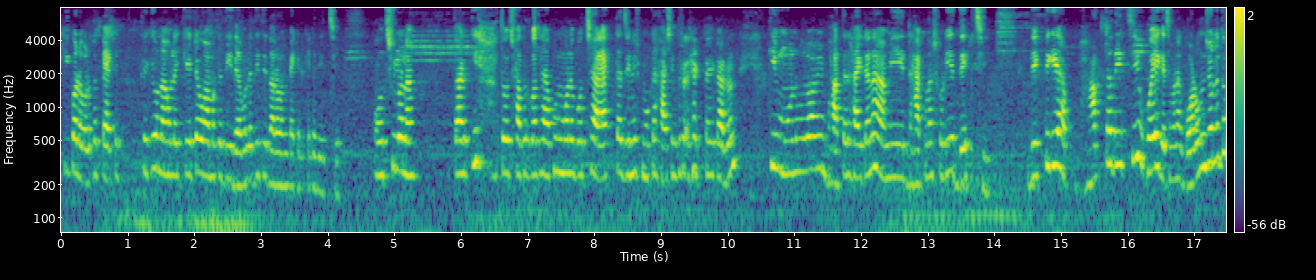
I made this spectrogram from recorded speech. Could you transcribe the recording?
কি করে বলো তো প্যাকেট থেকেও না হলে কেটেও আমাকে দিয়ে দেয়। বলে, দিদি, দাঁড়াও, আমি প্যাকেট কেটে দিচ্ছি। ও ছিল না। তার কি, তো ছাতুর কথা এখন মনে পড়ছে। আর একটা জিনিস মুখে হাসি ধরার একটাই কারণ, কি মন হলো আমি ভাতের হাইটা না, আমি ঢাকনা সরিয়ে দেখছি। দেখতে গিয়ে ভাতটা দেখছি, হয়ে গেছে। মানে গরম জলে তো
